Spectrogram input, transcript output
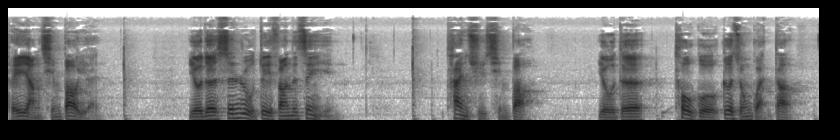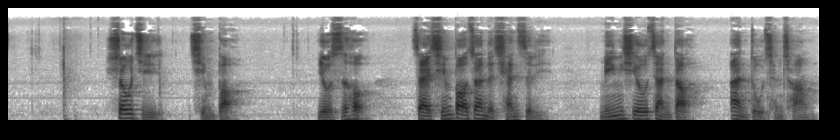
培养情报员，有的深入对方的阵营，探取情报。有的透过各种管道收集情报，有时候在情报站的圈子里明修栈道、暗度陈仓，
